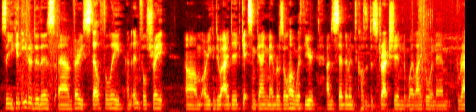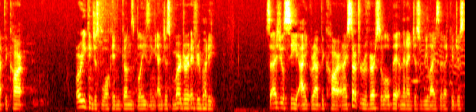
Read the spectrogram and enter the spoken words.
So you can either do this um, very stealthily and infiltrate, um, or you can do what I did, get some gang members along with you and send them in to cause a distraction while I go and um, grab the cart. Or you can just walk in guns blazing and just murder everybody. So as you'll see, I grab the car and I start to reverse a little bit and then I just realized that I could just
